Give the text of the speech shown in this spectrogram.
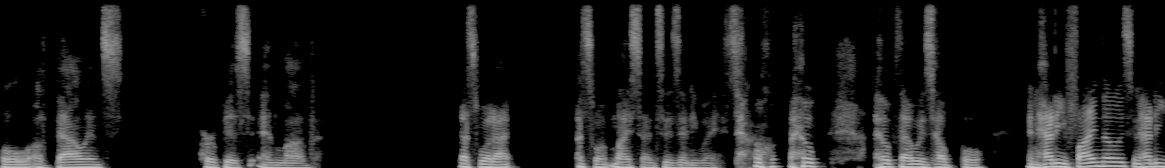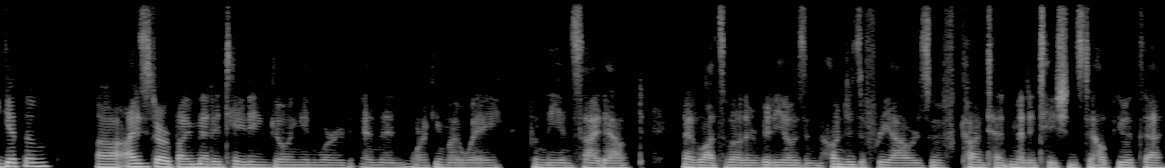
full of balance, purpose, and love. That's what I that's what my sense is anyway. So I hope I hope that was helpful. And how do you find those and how do you get them? Uh, I start by meditating, going inward, and then working my way from the inside out. I have lots of other videos and hundreds of free hours of content meditations to help you with that.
